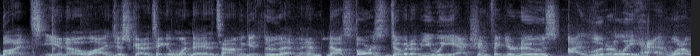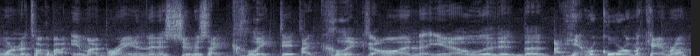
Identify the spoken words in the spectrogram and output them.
but, you know, I just got to take it one day at a time and get through that, man. Now, as far as WWE action figure news, I literally had what I wanted to talk about in my brain, and then as soon as I clicked it, I clicked on, you know, the, the I hit record on the camera,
